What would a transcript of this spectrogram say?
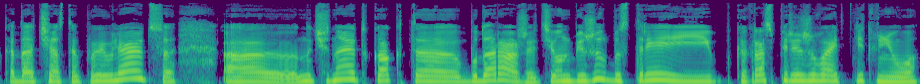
когда часто появляются, а, начинают как-то будоражить, и он бежит быстрее и как раз переживает, нет ли у него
